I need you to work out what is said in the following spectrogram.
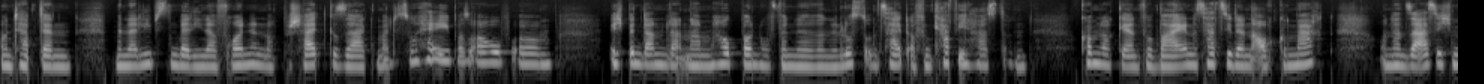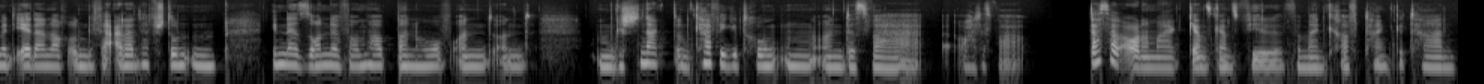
und habe dann meiner liebsten Berliner Freundin noch Bescheid gesagt, meinte so, hey, pass auf, ähm, ich bin dann, dann am Hauptbahnhof, wenn du, wenn du Lust und Zeit auf einen Kaffee hast, dann komm doch gern vorbei. Und das hat sie dann auch gemacht. Und dann saß ich mit ihr dann noch ungefähr anderthalb Stunden in der Sonne vom Hauptbahnhof und, und um, geschnackt und Kaffee getrunken. Und das war, oh, das war, das hat auch nochmal ganz, ganz viel für meinen Krafttank getan.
